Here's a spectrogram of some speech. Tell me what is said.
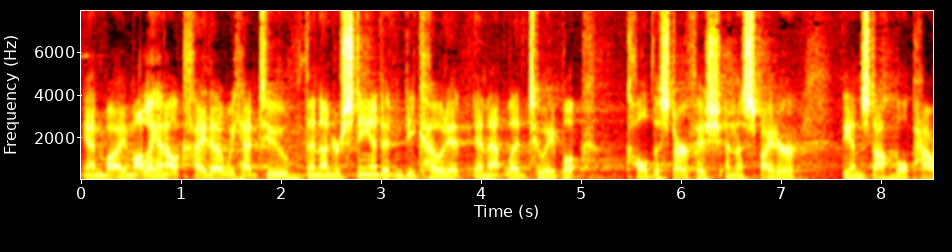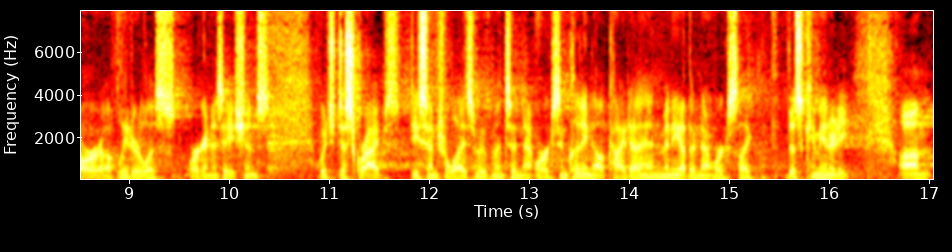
And by modeling on Al Qaeda, we had to then understand it and decode it, and that led to a book called The Starfish and the Spider the Unstoppable Power of Leaderless Organizations, which describes decentralized movements and networks, including Al Qaeda and many other networks like th- this community. Um,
